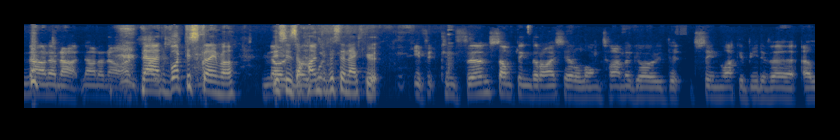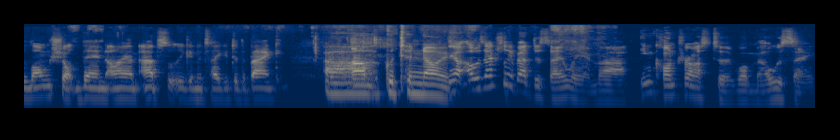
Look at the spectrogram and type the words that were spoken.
no, no, no, no, no, no. I'm- nah, I'm- what disclaimer? no, this is 100% accurate. If it confirms something that I said a long time ago that seemed like a bit of a, a long shot, then I am absolutely going to take it to the bank. Ah, Um, good to know. Yeah, I was actually about to say, Liam, uh, in contrast to what Mel was saying,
